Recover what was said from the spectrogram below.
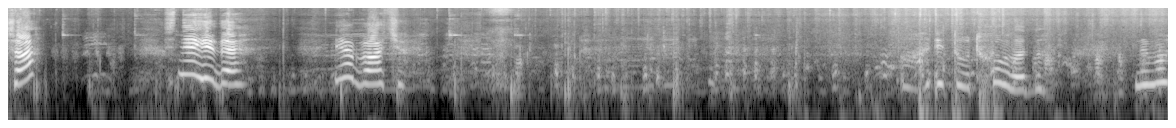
Що? Сніг іде. Я бачу. О, і тут холодно. Нема.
